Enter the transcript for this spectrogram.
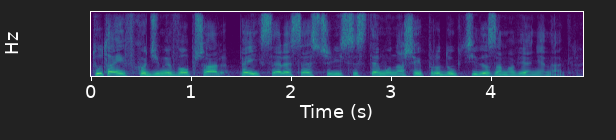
Tutaj wchodzimy w obszar PXRSS, czyli systemu naszej produkcji do zamawiania nagrań.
